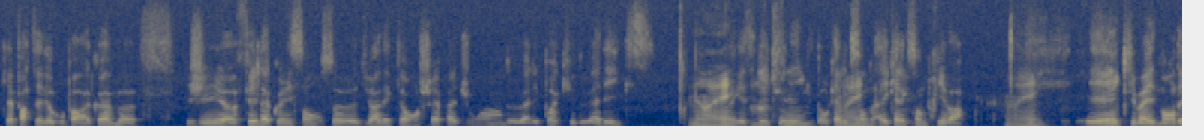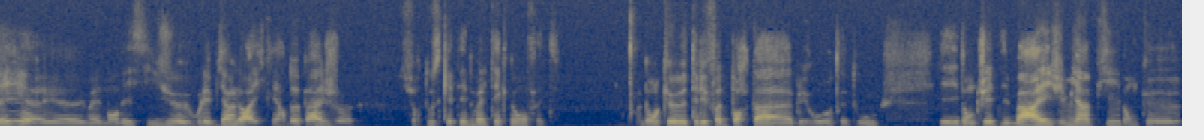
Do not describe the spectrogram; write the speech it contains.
qui appartenait au groupe Aracom, euh, j'ai euh, fait la connaissance du rédacteur en chef adjoint de, à l'époque de ADX, Ouais, magazine de tuning, donc Ouais. Avec Alexandre Privat, ouais. et qui m'avait demandé, demandé si je voulais bien leur écrire deux pages sur tout ce qui était nouvelle techno en fait. Donc euh, téléphone portable et autres et tout. Et donc j'ai démarré, j'ai mis un pied donc euh,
